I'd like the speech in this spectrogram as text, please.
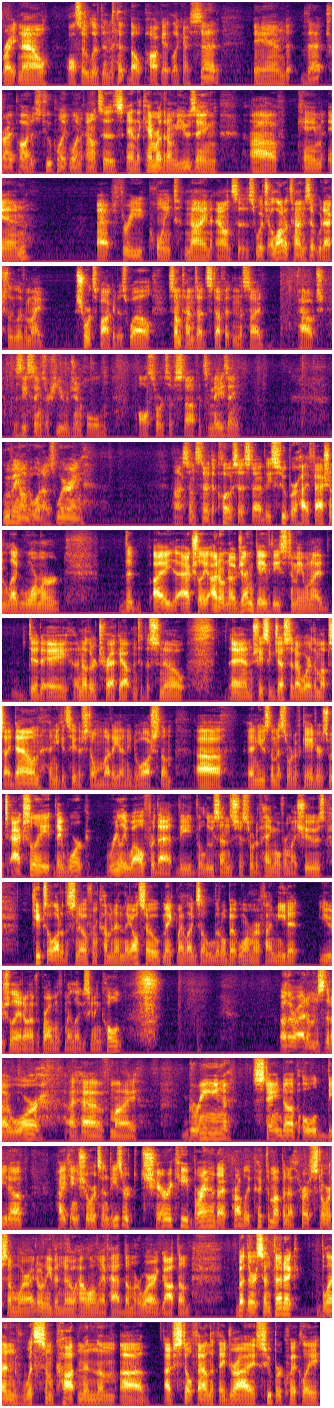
right now, also lived in the hip belt pocket, like I said, and that tripod is 2.1 ounces, and the camera that I'm using uh, came in at 3.9 ounces, which a lot of times it would actually live in my shorts pocket as well. Sometimes I'd stuff it in the side pouch, because these things are huge and hold all sorts of stuff. It's amazing. Moving on to what I was wearing. Uh, since they're the closest, I have these super high fashion leg warmer that I actually I don't know. Jen gave these to me when I did a another trek out into the snow, and she suggested I wear them upside down. And you can see they're still muddy. I need to wash them uh, and use them as sort of gaiters, which actually they work really well for that. The the loose ends just sort of hang over my shoes, keeps a lot of the snow from coming in. They also make my legs a little bit warmer if I need it. Usually I don't have a problem with my legs getting cold. Other items that I wore, I have my green, stained up, old, beat up hiking shorts, and these are Cherokee brand. I probably picked them up in a thrift store somewhere. I don't even know how long I've had them or where I got them. But they're a synthetic blend with some cotton in them. Uh, I've still found that they dry super quickly.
